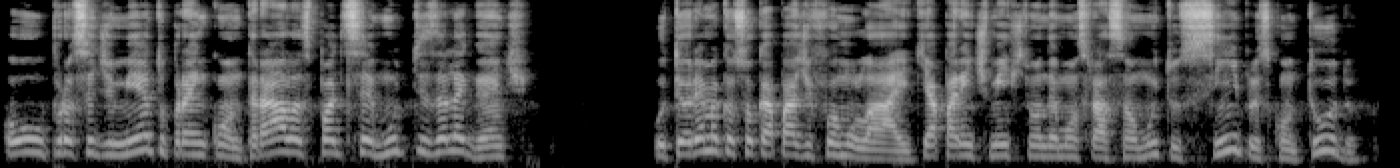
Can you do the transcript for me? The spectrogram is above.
ou o procedimento para encontrá-las pode ser muito deselegante. O teorema que eu sou capaz de formular e que aparentemente tem uma demonstração muito simples, contudo,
